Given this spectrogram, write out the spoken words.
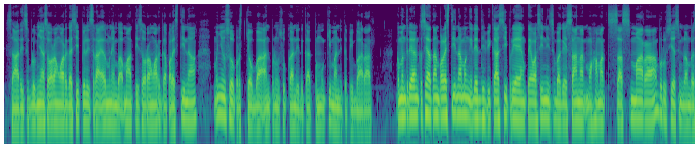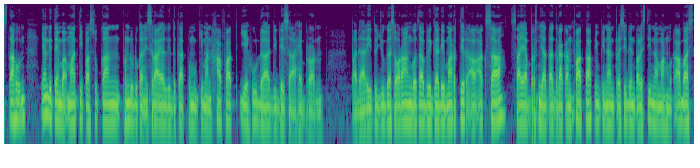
Sehari sebelumnya, seorang warga sipil Israel menembak mati seorang warga Palestina menyusul percobaan penusukan di dekat pemukiman di tepi barat. Kementerian Kesehatan Palestina mengidentifikasi pria yang tewas ini sebagai Sanad Muhammad Sasmara berusia 19 tahun yang ditembak mati pasukan pendudukan Israel di dekat pemukiman Hafat Yehuda di desa Hebron. Pada hari itu juga seorang anggota Brigade Martir Al-Aqsa, sayap bersenjata gerakan Fatah pimpinan Presiden Palestina Mahmud Abbas,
